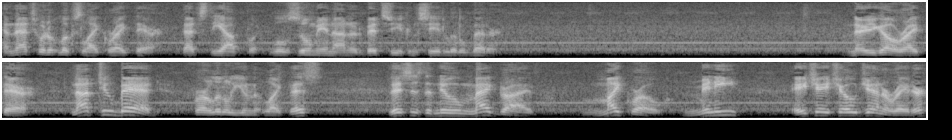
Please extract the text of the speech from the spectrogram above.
And that's what it looks like right there. That's the output. We'll zoom in on it a bit so you can see it a little better. And there you go, right there. Not too bad for a little unit like this. This is the new MagDrive Micro Mini HHO generator.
